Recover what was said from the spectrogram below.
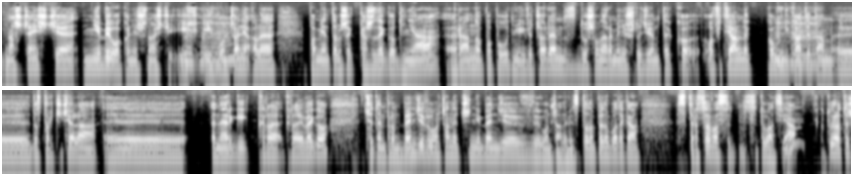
Na szczęście nie było konieczności ich, ich włączania, ale pamiętam, że każdego dnia rano, po południu i wieczorem z duszą na ramieniu śledziłem te ko- oficjalne komunikaty tam y, dostarczyciela y, energii kra- krajowego, czy ten prąd będzie wyłączany, czy nie będzie wyłączany. Więc to na pewno była taka stresowa sy- sytuacja, która też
